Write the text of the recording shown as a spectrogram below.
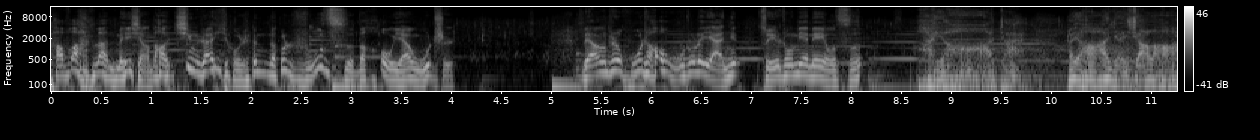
他万万没想到，竟然有人能如此的厚颜无耻。两只虎爪捂住了眼睛，嘴中念念有词：“哎呀，这，哎呀，眼瞎了，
